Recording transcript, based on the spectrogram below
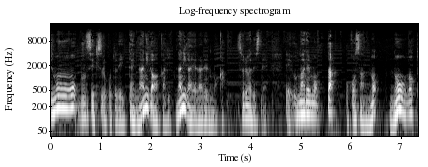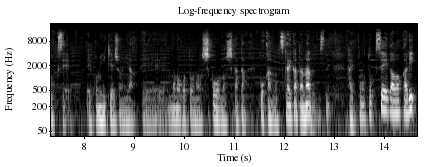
指紋を分析することで一体何が分かり、何が得られるのか、それはですね、え生まれ持ったお子さんの脳の特性、えコミュニケーションや、えー、物事の思考の仕方、五感の使い方などですね、はい、この特性が分かり、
